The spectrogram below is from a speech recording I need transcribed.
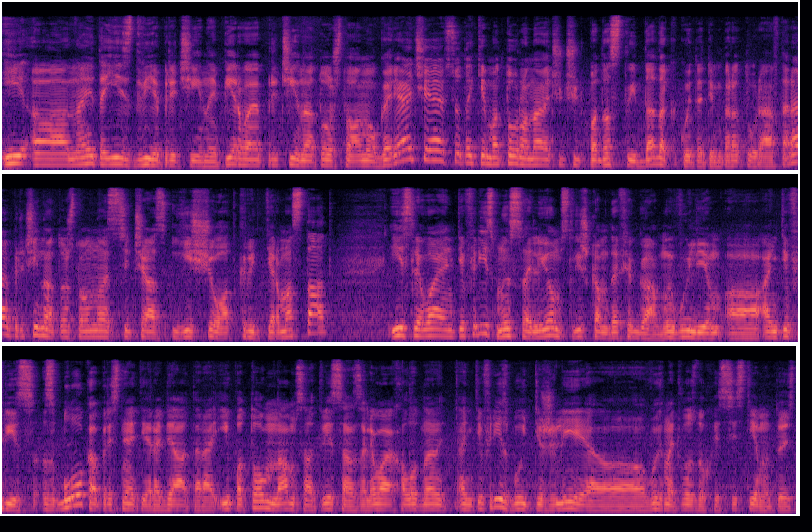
И э, на это есть две причины. Первая причина то, что оно горячее, все-таки мотору надо чуть-чуть подостыть да, до какой-то температуры. А вторая причина то, что у нас сейчас еще открыт термостат. И сливая антифриз, мы сольем слишком дофига. Мы выльем э, антифриз с блока при снятии радиатора, и потом нам, соответственно, заливая холодный антифриз, будет тяжелее э, выгнать воздух из системы. То есть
